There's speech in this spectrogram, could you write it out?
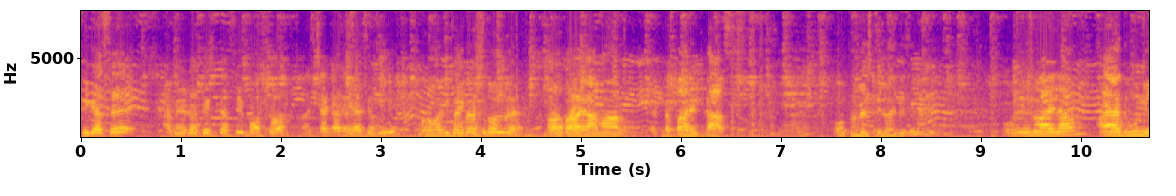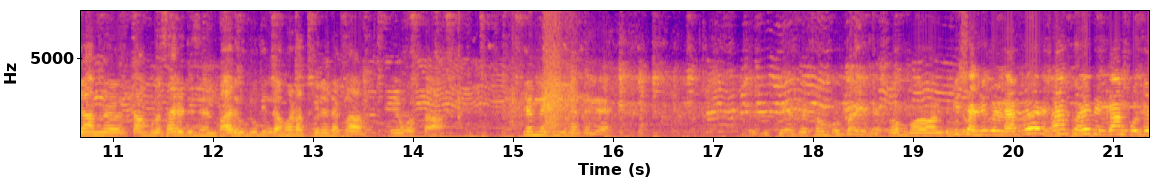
ঠিক আছে। আমি এটা দেখতেছি বসো। টাকা দিয়ে দেবুনি। বড় ভাই কি ভাই কিছু ব্যস্ত। হ্যাঁ ভাই। আমার একটা বাড়ির কাজ। ও তো মিস্ত্রি পাইতেছি না আমি ও এলো আইলাম আয়া দেখুনি আপনি কামগুলো সাইরে দিয়েছেন বাড়ি দু তিনটা হঠাৎ করে দেখলাম এই অবস্থা। কেমনে কি এনে দিলে কেমনে সম্ভব ভাই? সম্ভব আমি তো বিশ্বাসই করি না। আমি শান্ত দিন কাম করছে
